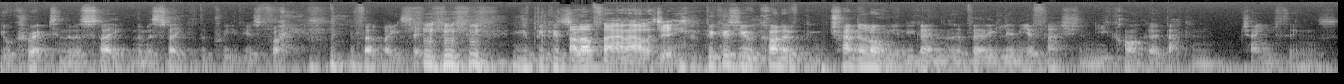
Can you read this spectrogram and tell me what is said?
You're correcting the mistake, the mistake of the previous frame, if that makes sense. because I love that analogy. because you're kind of trying along and you're going in a very linear fashion, you can't go back and change things.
